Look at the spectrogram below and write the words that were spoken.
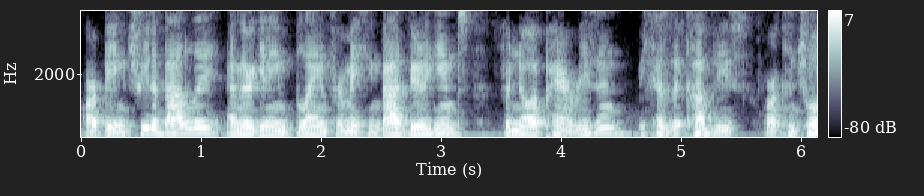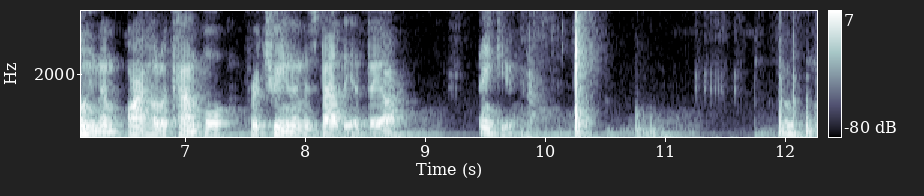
are being treated badly and they're getting blamed for making bad video games for no apparent reason because the companies who are controlling them aren't held accountable for treating them as badly as they are. Thank you. Oh.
